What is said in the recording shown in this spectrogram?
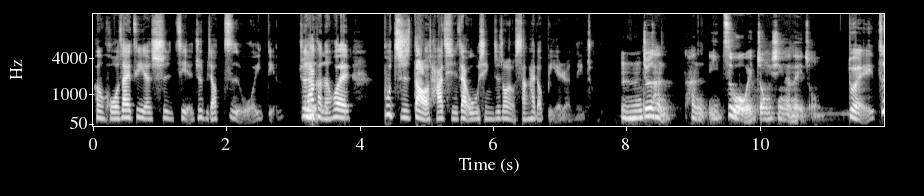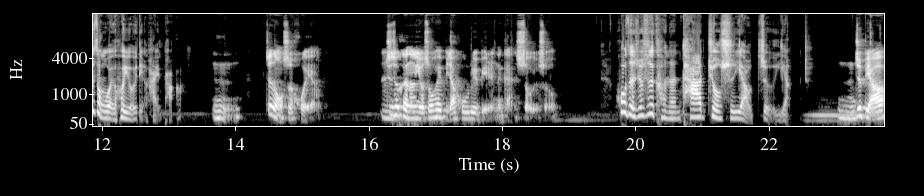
很活在自己的世界，就是比较自我一点，就是她嗯可能会不知道他其实在无形之中有伤害到别人那种。嗯，就是很很以自我为中心的那种。对，这种我也会有一点害怕。嗯，这种是会啊，就是嗯可能有时候会比较忽略别人的感受，有时候，或者就是可能他就是要这样。嗯，就比较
